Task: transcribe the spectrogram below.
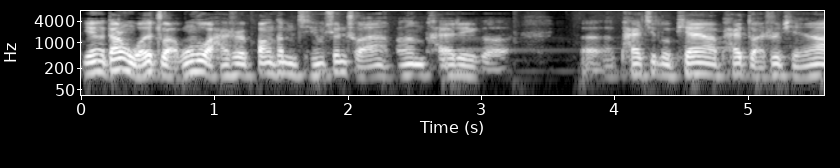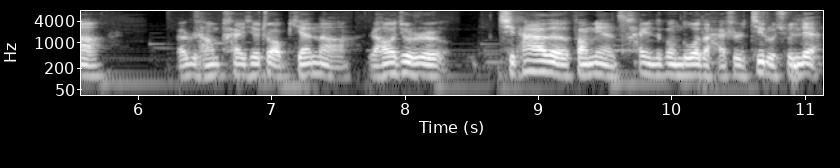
因为当然我的主要工作还是帮他们进行宣传，帮他们拍这个呃拍纪录片啊，拍短视频啊，日常拍一些照片呐。然后就是其他的方面参与的更多的还是基础训练。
